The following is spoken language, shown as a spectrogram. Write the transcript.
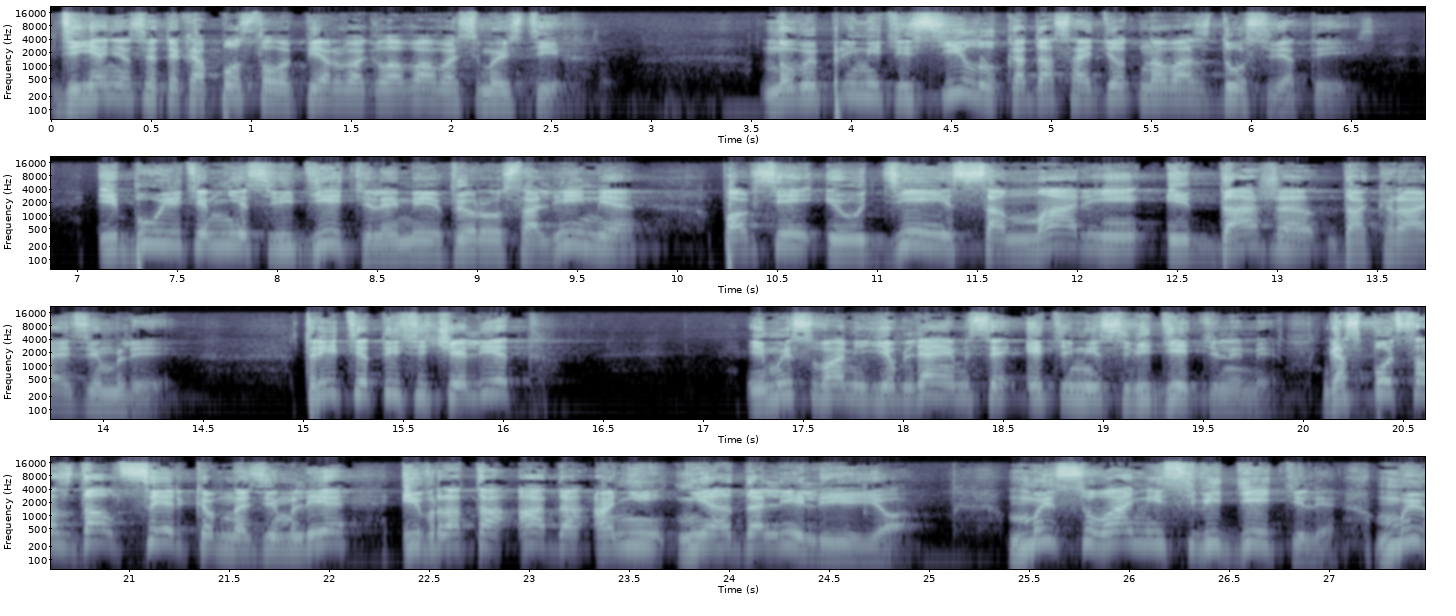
Деяния святых апостолов, 1 глава, 8 стих. «Но вы примете силу, когда сойдет на вас Дух Святый, и будете мне свидетелями в Иерусалиме, по всей Иудее, Самарии и даже до края земли». Третья тысяча лет, и мы с вами являемся этими свидетелями. Господь создал церковь на земле, и врата ада, они не одолели ее – мы с вами свидетели, мы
